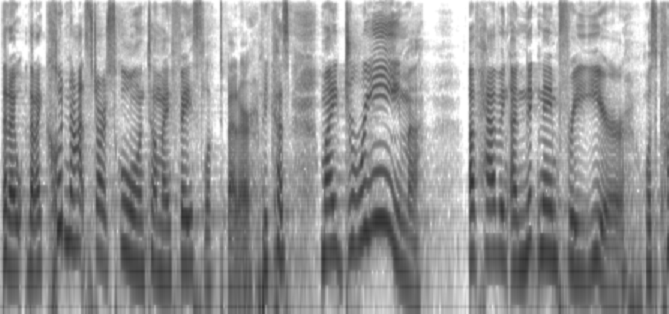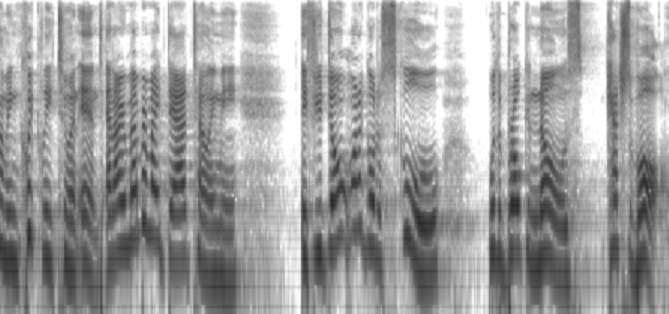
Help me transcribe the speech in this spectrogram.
that I, that I could not start school until my face looked better because my dream of having a nickname free year was coming quickly to an end. And I remember my dad telling me if you don't want to go to school, with a broken nose catch the ball.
